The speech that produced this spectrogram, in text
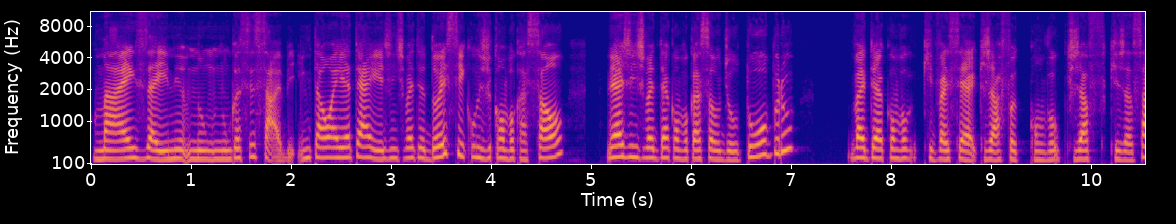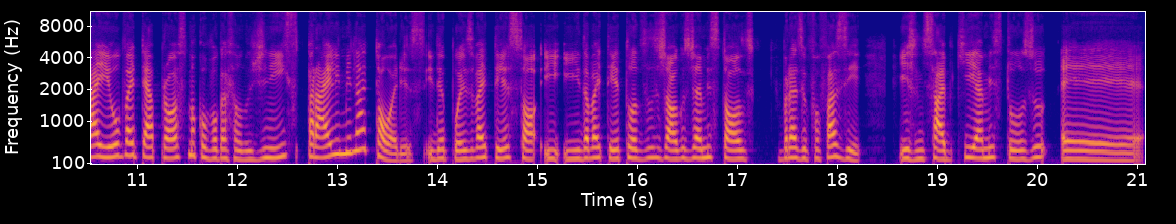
Mas aí nunca se sabe. Então aí até aí a gente vai ter dois ciclos de convocação, né? A gente vai ter a convocação de outubro vai ter a que vai ser que já foi que já que já saiu, vai ter a próxima convocação do Diniz para eliminatórias e depois vai ter só e, e, ainda vai ter todos os jogos de amistosos que o Brasil for fazer. E a gente sabe que amistoso é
